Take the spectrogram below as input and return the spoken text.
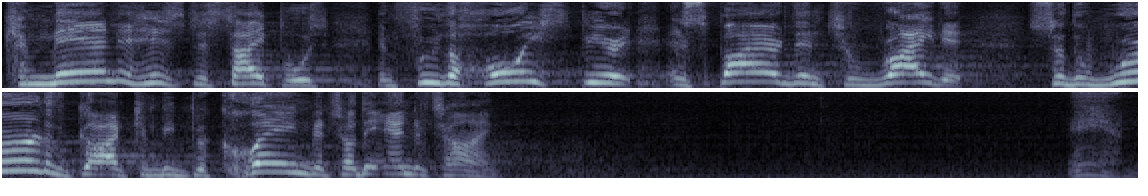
commanded His disciples and through the Holy Spirit inspired them to write it so the Word of God can be proclaimed until the end of time. And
